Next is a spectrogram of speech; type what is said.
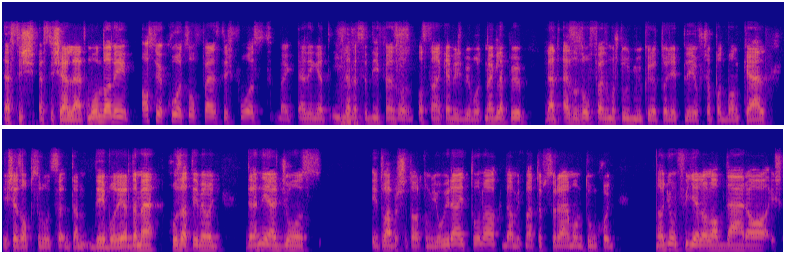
Ezt is, ezt is el lehet mondani. Az, hogy a Colts offense és Falst, meg Ellinget így levesz a defense, az aztán kevésbé volt meglepő, de hát ez az offense most úgy működött, hogy egy playoff csapatban kell, és ez abszolút szerintem D-ból érdeme. Hozzátéve, hogy Daniel Jones én továbbra sem tartom jó irányítónak, de amit már többször elmondtunk, hogy nagyon figyel a labdára, és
